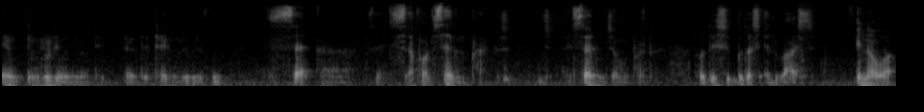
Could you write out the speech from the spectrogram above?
including you know, the, uh, the technical se, uh, about seven practice, seven general practice. So this is Buddha's advice in our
